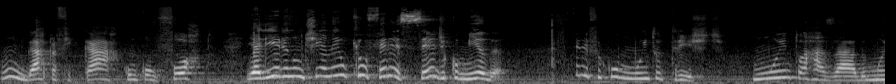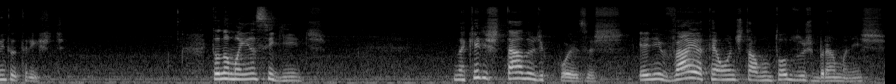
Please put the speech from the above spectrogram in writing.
um lugar para ficar com conforto. E ali ele não tinha nem o que oferecer de comida. Ele ficou muito triste, muito arrasado, muito triste. Então, na manhã seguinte, naquele estado de coisas, ele vai até onde estavam todos os brahmanes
